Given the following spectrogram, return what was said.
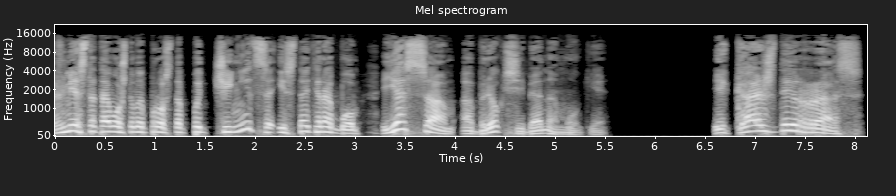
Вместо того, чтобы просто подчиниться и стать рабом, я сам обрек себя на муки. И каждый раз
